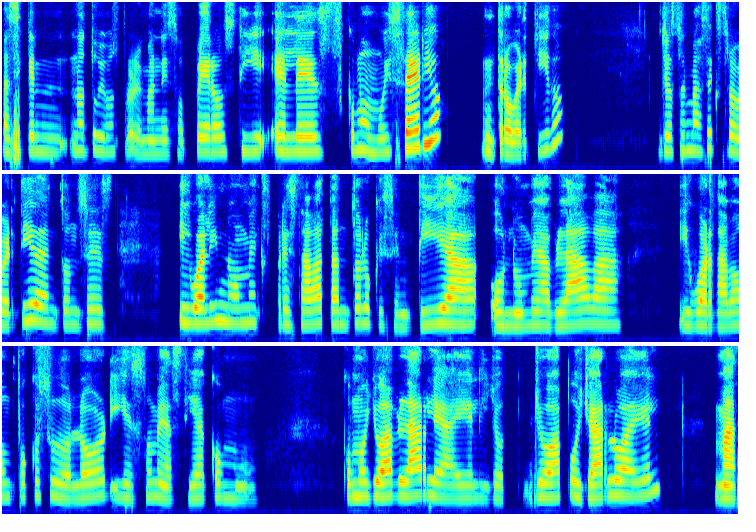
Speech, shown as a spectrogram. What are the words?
Así que no tuvimos problema en eso, pero sí, él es como muy serio, introvertido. Yo soy más extrovertida, entonces igual y no me expresaba tanto lo que sentía o no me hablaba y guardaba un poco su dolor y eso me hacía como como yo hablarle a él y yo yo apoyarlo a él más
